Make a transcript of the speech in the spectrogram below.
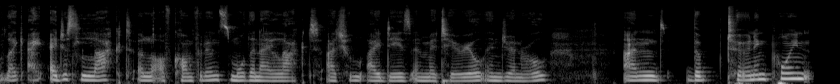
like I, I just lacked a lot of confidence more than I lacked actual ideas and material in general. And the turning point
